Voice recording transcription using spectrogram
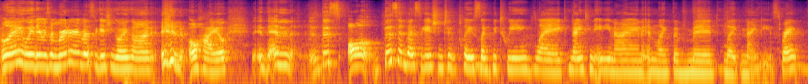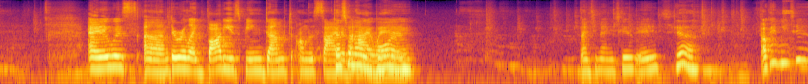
Well, anyway, there was a murder investigation going on in Ohio, and this all this investigation took place like between like 1989 and like the mid like 90s, right? And it was um, there were like bodies being dumped on the side That's of the when I was highway. born. 1992, bitch. Yeah. Okay, me too.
